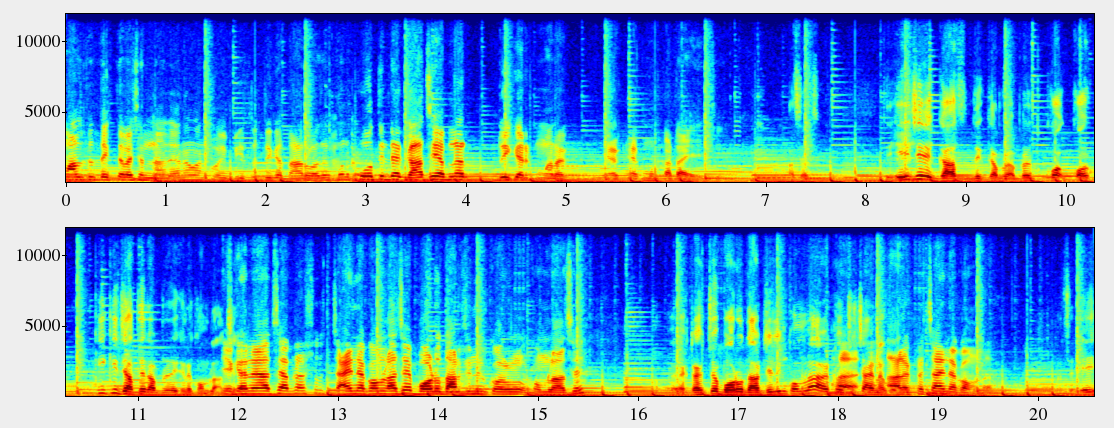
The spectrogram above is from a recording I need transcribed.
মাল তো দেখতে পাচ্ছেন না মানে ওই ভিতর দিকে তার আছে মানে প্রতিটা গাছে আপনার দুই ক্যারেট মারা এক এক মুন কাটা হয়েছে আচ্ছা আচ্ছা। এই যে গাছ দেখতে আমরা আপনার ক- ক- জাতের আপনার এখানে কমলা আছে? এখানে আছে আপনার শুধু চাইনা কমলা আছে বড় দার্জিলিং কম- কমলা আছে। একটা হচ্ছে বড় দার্জিলিং কমলা আর একটা হচ্ছে হ্যাঁ, চায়না আর একটা চায়না কমলা। আচ্ছা এই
